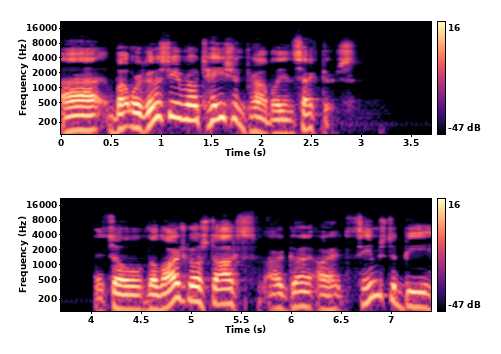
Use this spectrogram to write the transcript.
Uh, but we're going to see rotation probably in sectors. And so the large growth stocks are going to, are seems to be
